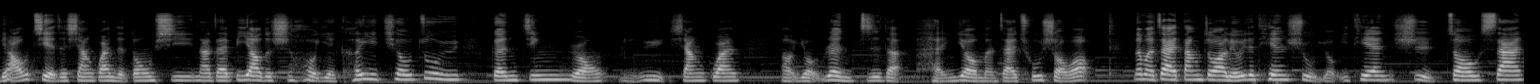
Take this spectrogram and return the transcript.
了解这相关的东西。那在必要的时候，也可以求助于跟金融领域相关哦有认知的朋友们再出手哦。那么在当周要留意的天数，有一天是周三。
